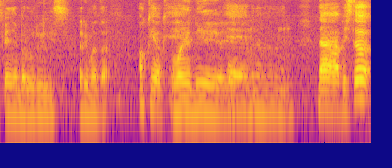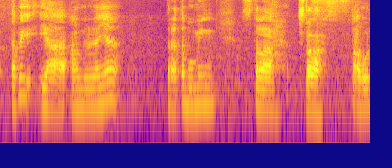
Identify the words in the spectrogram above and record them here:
kayaknya baru rilis dari mata oke oke lumayan iya iya Iya, iya, benar, benar, benar. Nah, habis itu tapi ya alhamdulillahnya ternyata booming setelah setelah setahun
